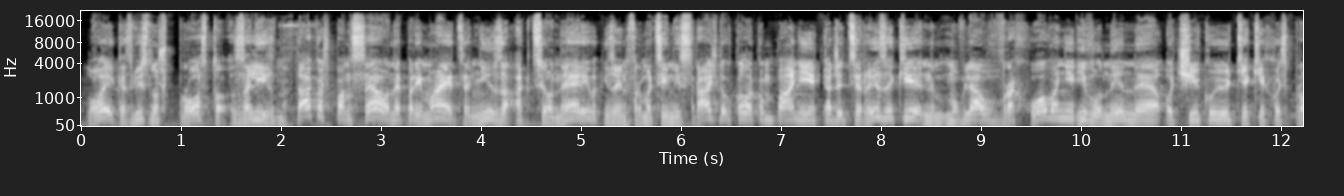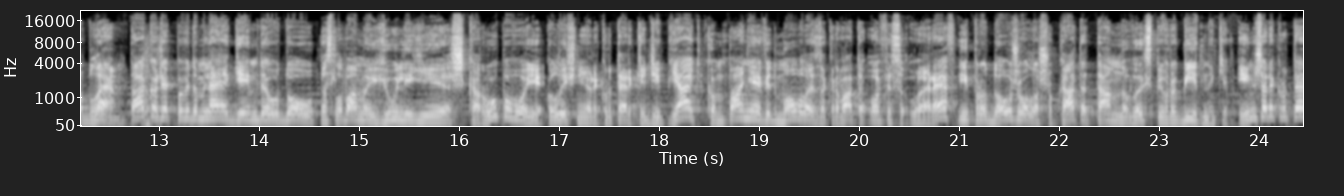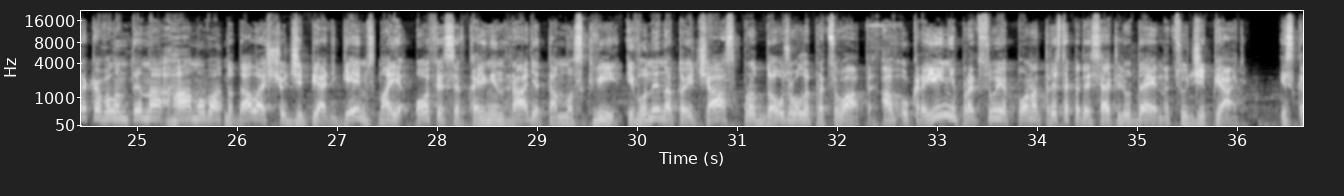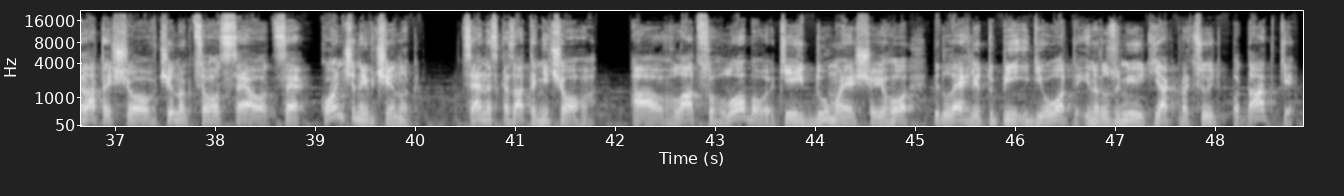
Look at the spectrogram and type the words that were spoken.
Логіка, звісно ж, просто залізна. Також пан Сео не переймається ні за акціонерів, ні за інформаційний срач довкола компанії, адже ці ризики, мовляв, враховані і вони не очікують якихось проблем. Також, як повідомляє GameDeoDow, за словами Юлії Шкарупової, колишньої рекрутерки G5, компанія відмовилась закривати офіси УРФ і продовжувала шукати там нових співробітників. Інша рекрутерка Валентина Гамова додала, що G5 Games має офіси в Калінінграді та Москві, і вони на той час продовжували працювати. А в Україні працює понад 350 людей на цю G5. І сказати, що вчинок цього SEO – це кончений вчинок, це не сказати нічого. А Влад Суглобов, який думає, що його підлеглі тупі ідіоти і не розуміють, як працюють податки.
